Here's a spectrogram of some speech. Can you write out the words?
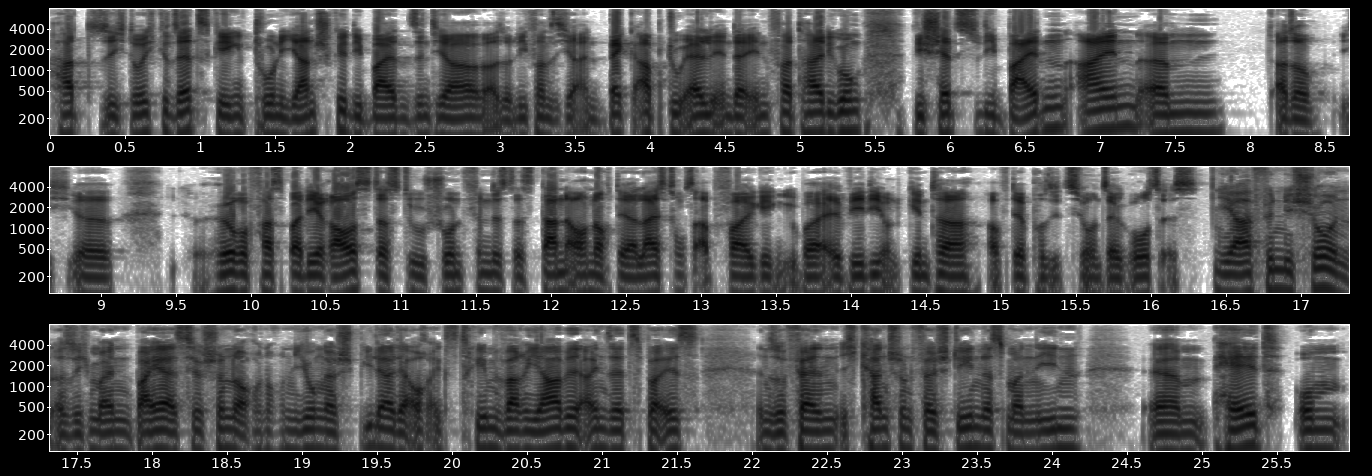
hat sich durchgesetzt gegen Toni Janschke. Die beiden sind ja, also liefern sich ja ein Backup-Duell in der Innenverteidigung. Wie schätzt du die beiden ein? Ähm, also ich äh, höre fast bei dir raus, dass du schon findest, dass dann auch noch der Leistungsabfall gegenüber Elvedi und Ginter auf der Position sehr groß ist. Ja, finde ich schon. Also ich meine, Bayer ist ja schon auch noch ein junger Spieler, der auch extrem variabel einsetzbar ist. Insofern, ich kann schon verstehen, dass man ihn ähm, hält, um,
